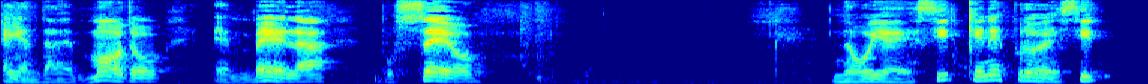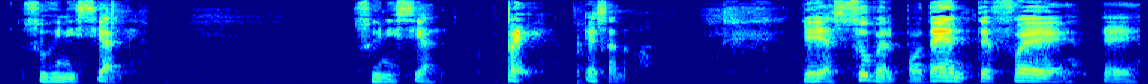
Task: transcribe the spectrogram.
Ella anda en moto, en vela, buceo. No voy a decir quién es, pero voy a decir sus iniciales. Su inicial, P, esa no. Y ella es súper potente, fue eh,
